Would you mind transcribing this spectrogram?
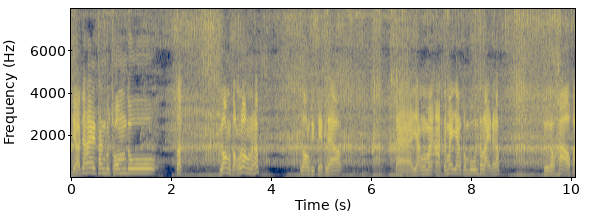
เดี๋ยวจะให้ท่านผู้ชมดูสักล่องสองล่องนะครับล่องที่เสร็จแล้ว แต่ยังไม่อาจจะไม่ยังสมบูรณ์เท่าไหร่นะครับ คือคร่าวๆไป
